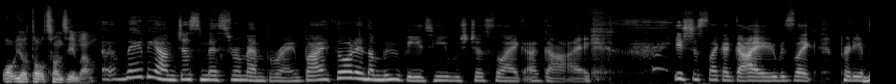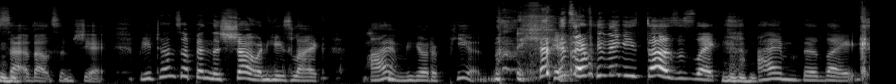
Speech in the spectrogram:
what were your thoughts on Zemo? Uh, maybe I'm just misremembering, but I thought in the movies he was just like a guy. he's just like a guy who was like pretty upset about some shit. But he turns up in the show and he's like, I'm European. it's everything he does is like, I'm the like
